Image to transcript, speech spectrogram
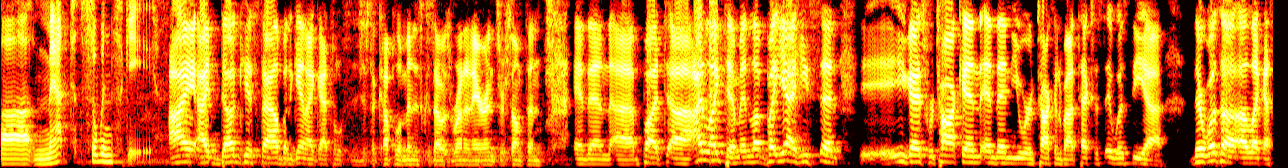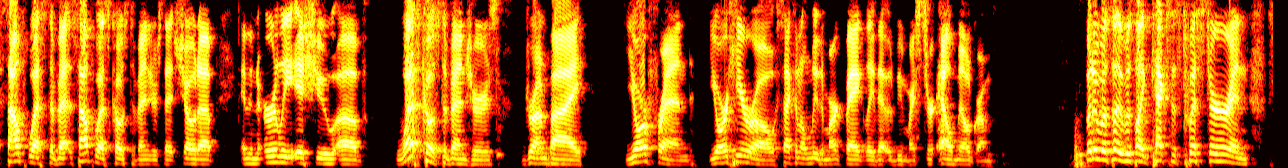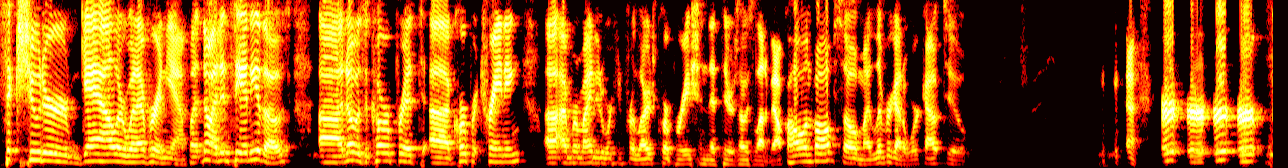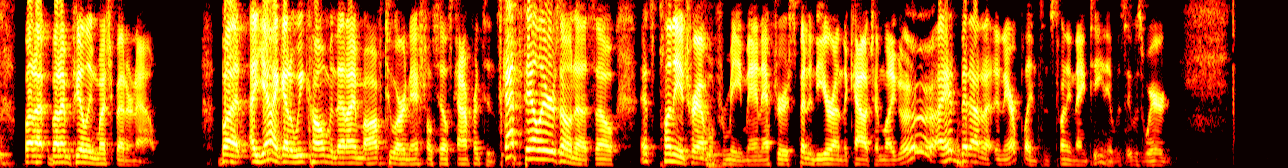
Uh, Matt Sawinski. I, I dug his style, but again, I got to listen to just a couple of minutes because I was running errands or something, and then, uh, but uh, I liked him, and lo- but yeah, he said you guys were talking, and then you were talking about Texas. It was the uh, there was a, a like a Southwest event, Southwest Coast Avengers that showed up in an early issue of West Coast Avengers, drawn by your friend, your hero, second only to Mark Bagley. That would be Mr. Al Milgrom. But it was it was like Texas Twister and Six Shooter Gal or whatever, and yeah. But no, I didn't see any of those. Uh, no, it was a corporate uh, corporate training. Uh, I'm reminded working for a large corporation that there's always a lot of alcohol involved, so my liver got to work out too. er, er, er, er. But I, but I'm feeling much better now. But uh, yeah, I got a week home, and then I'm off to our national sales conference in Scottsdale, Arizona. So that's plenty of travel for me, man. After spending a year on the couch, I'm like, I hadn't been on an airplane since 2019. It was it was weird.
